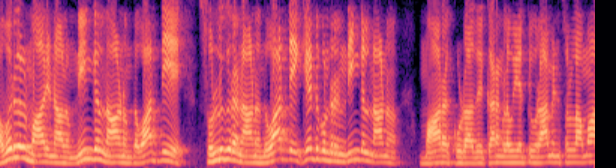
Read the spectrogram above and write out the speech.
அவர்கள் மாறினாலும் நீங்கள் நானும் இந்த வார்த்தையை சொல்லுகிற நானும் இந்த வார்த்தையை கேட்டுக்கொண்டிருக்கிற நீங்கள் நானும் மாறக்கூடாது. கரங்களை உயர்த்தி ஒரு ஆமீன் சொல்லலாமா?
